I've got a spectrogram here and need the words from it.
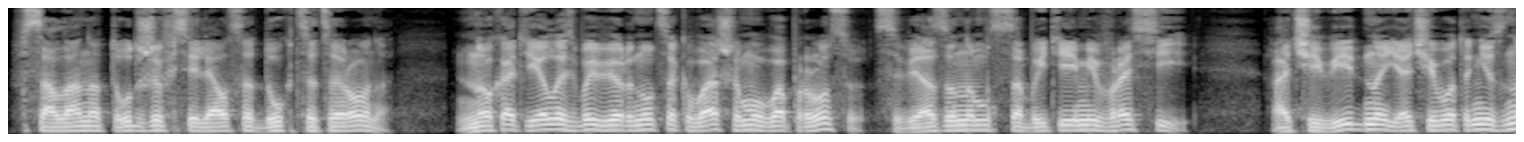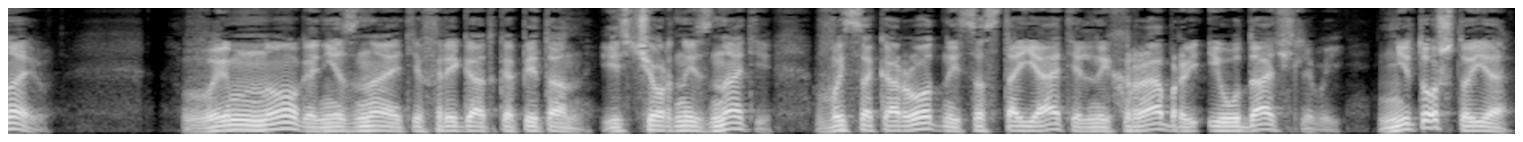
в Салана тут же вселялся дух Цицерона – но хотелось бы вернуться к вашему вопросу, связанному с событиями в России. Очевидно, я чего-то не знаю. Вы много не знаете, фрегат-капитан. Из черной знати, высокородный, состоятельный, храбрый и удачливый. Не то что я,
